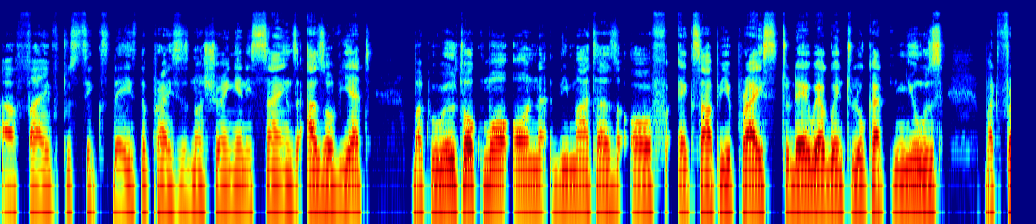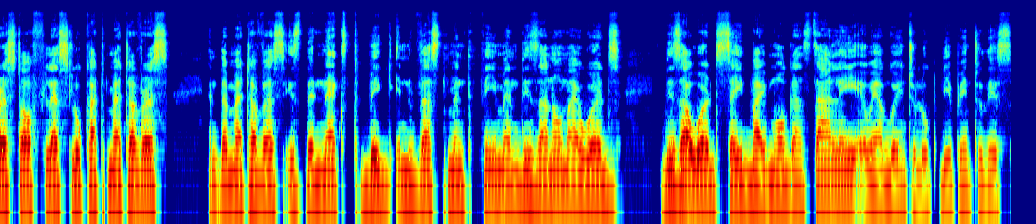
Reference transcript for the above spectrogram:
uh, five to six days. The price is not showing any signs as of yet, but we will talk more on the matters of XRP price. Today, we are going to look at news, but first off, let's look at Metaverse. And the Metaverse is the next big investment theme, and these are not my words. These are words said by Morgan Stanley, and we are going to look deep into this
